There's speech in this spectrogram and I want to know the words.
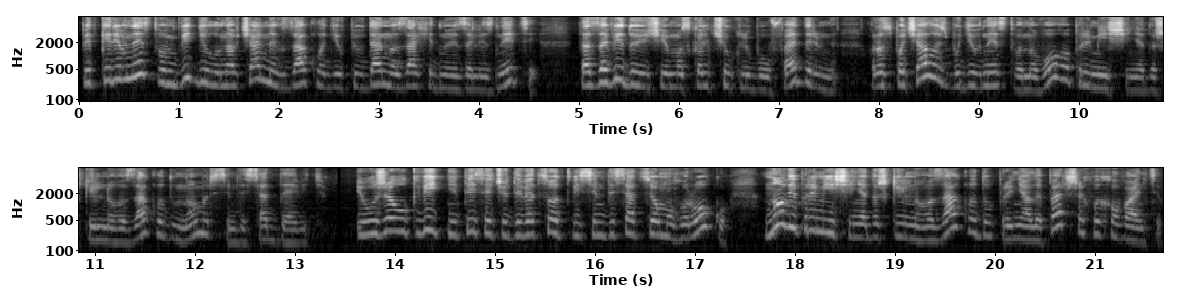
під керівництвом відділу навчальних закладів Південно-Західної залізниці та завідуючої Москальчук Любов Федорівни розпочалось будівництво нового приміщення дошкільного закладу номер 79. І уже у квітні 1987 року нові приміщення дошкільного закладу прийняли перших вихованців.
